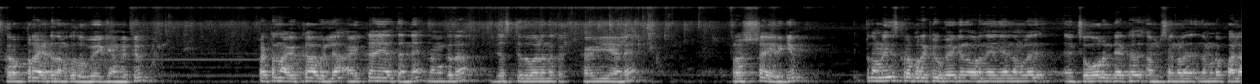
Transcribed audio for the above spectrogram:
സ്ക്രബ്ബറായിട്ട് നമുക്കത് ഉപയോഗിക്കാൻ പറ്റും. പെട്ടെന്ന് അഴുക്കാവില്ല. അഴുക്കായാൽ തന്നെ നമുക്കിത് ജസ്റ്റ് ഇതുപോലെ ഒന്ന് കഴുകിയാൽ ഫ്രഷ് ആയിരിക്കും. ഇപ്പം നമ്മൾ ഈ സ്ക്രബ്ബറൊക്കെ ഉപയോഗിക്കുന്ന പറഞ്ഞു കഴിഞ്ഞാൽ നമ്മൾ ചോറിന്റെ ഒക്കെ അംശങ്ങൾ നമ്മുടെ പല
